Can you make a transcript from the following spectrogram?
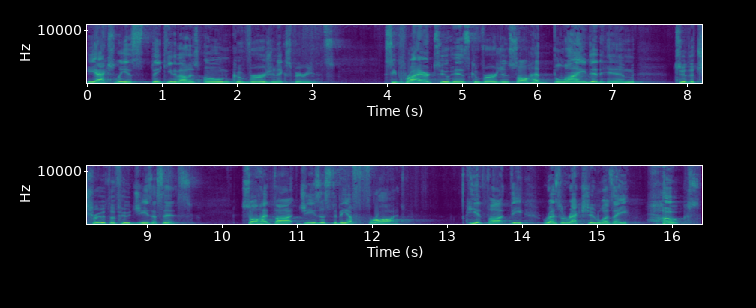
he actually is thinking about his own conversion experience. See, prior to his conversion, Saul had blinded him to the truth of who Jesus is. Saul had thought Jesus to be a fraud. He had thought the resurrection was a hoax.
